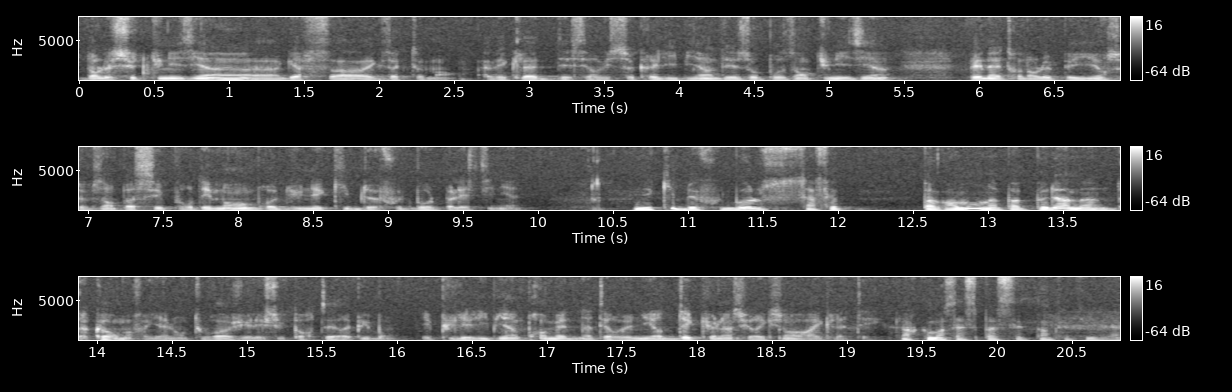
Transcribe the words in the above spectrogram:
Dans le sud tunisien, à Gafsa exactement, avec l'aide des services secrets libyens, des opposants tunisiens pénètrent dans le pays en se faisant passer pour des membres d'une équipe de football palestinienne. Une équipe de football, ça fait pas grand monde, hein, pas peu d'hommes. Hein. D'accord, mais enfin il y a l'entourage, il y a les supporters, et puis bon. Et puis les Libyens promettent d'intervenir dès que l'insurrection aura éclaté. Alors comment ça se passe cette tentative là?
